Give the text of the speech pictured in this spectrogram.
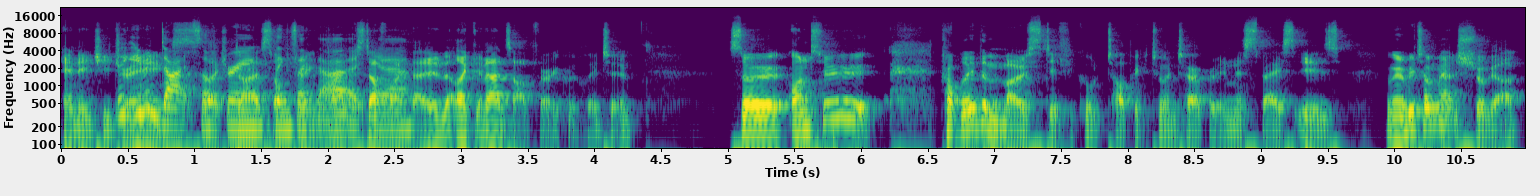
energy Like drinks, even diet soft drinks, things like that, stuff yeah. like that. It, like it adds up very quickly too. So onto probably the most difficult topic to interpret in this space is we're going to be talking about sugar.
